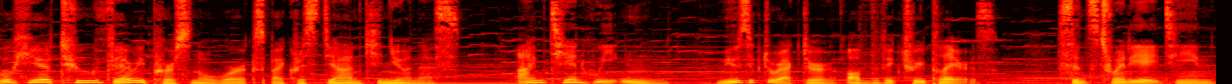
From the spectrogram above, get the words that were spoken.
we'll hear two very personal works by Cristian Quiñones. I'm Tian Hui Ng, music director of the Victory Players. Since 2018,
